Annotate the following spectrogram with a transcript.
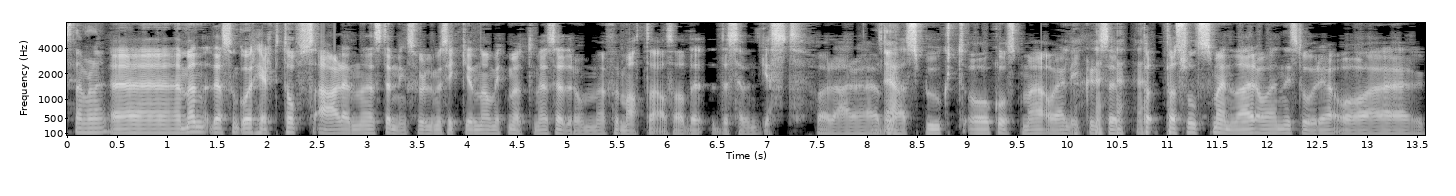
Stemmer det. Eh, men det som går helt til topps, er den stemningsfulle musikken og mitt møte med CD-rom-formatet, altså The, The Seventh Guest. For der ble jeg Ja. spooked og koste meg, og jeg liker disse puzzles som er inne der, og en historie og eh,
